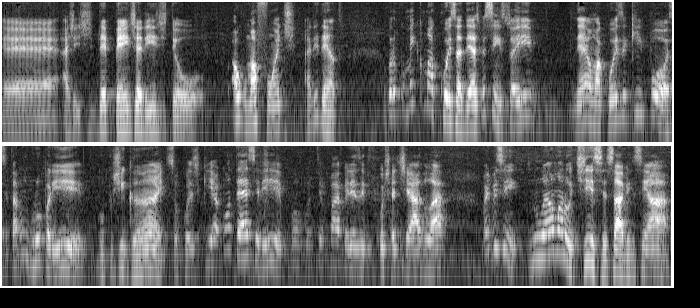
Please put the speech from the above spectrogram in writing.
é, a gente depende ali de ter alguma fonte ali dentro. Agora, como é que uma coisa dessa, assim, isso aí né, é uma coisa que, pô, você tá num grupo ali, grupo gigante, são coisas que acontecem ali, pô, quando você fala, beleza, ele ficou chateado lá, mas assim, não é uma notícia, sabe, assim, ah,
